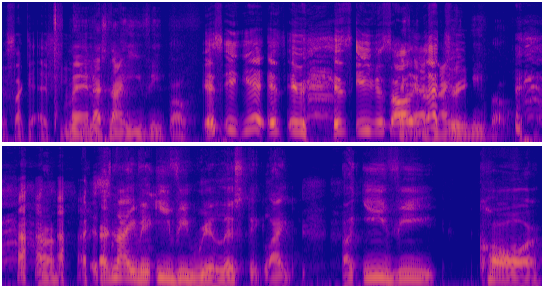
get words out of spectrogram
It's like an SUV. Man, that's not EV, bro. it's it, yeah, it's it, it's even it's all Man, that's not EV, bro. Huh? That's not even EV realistic. Like an EV car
